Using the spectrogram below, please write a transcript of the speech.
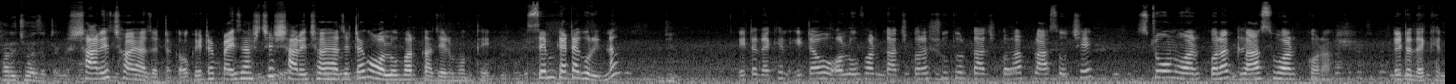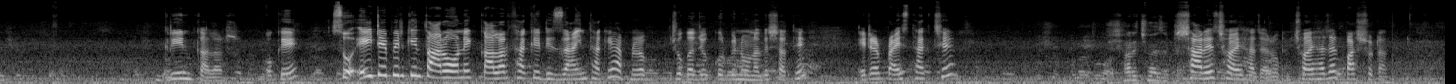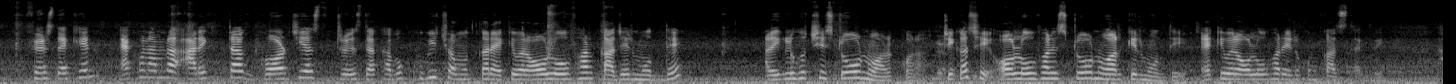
সাড়ে ছয় হাজার টাকা। সাড়ে ছয় হাজার টাকা ওকে। এটার প্রাইস আসছে সাড়ে ছয় হাজার টাকা অল ওভার কাজের মধ্যে। সেম ক্যাটাগরির না? এটা দেখেন এটাও অল ওভার কাজ করা সুতোর কাজ করা প্লাস হচ্ছে স্টোন ওয়ার্ক করা গ্লাস ওয়ার্ক করা। এটা দেখেন গ্রিন কালার ওকে সো এই টাইপের কিন্তু আরও অনেক কালার থাকে ডিজাইন থাকে আপনারা যোগাযোগ করবেন ওনাদের সাথে। এটার প্রাইস থাকছে সাড়ে ছয় হাজার ছয় হাজার পাঁচশো টাকা। ফেয়ার্স দেখেন এখন আমরা আরেকটা গর্জিয়াস ড্রেস দেখাবো খুবই চমৎকার একেবারে অল ওভার কাজের মধ্যে। আর এগুলো হচ্ছে স্টোন ওয়ার্ক করা ঠিক আছে? অল ওভার স্টোন ওয়ার্কের মধ্যে একেবারে অল ওভার এরকম কাজ থাকবে।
